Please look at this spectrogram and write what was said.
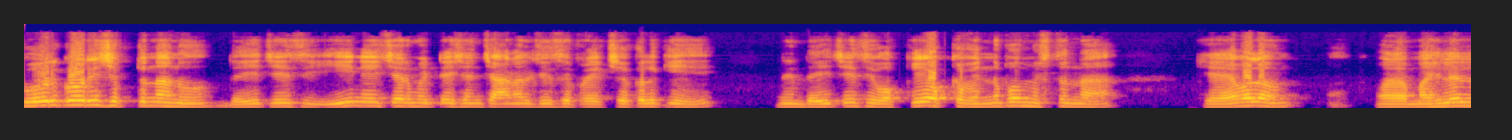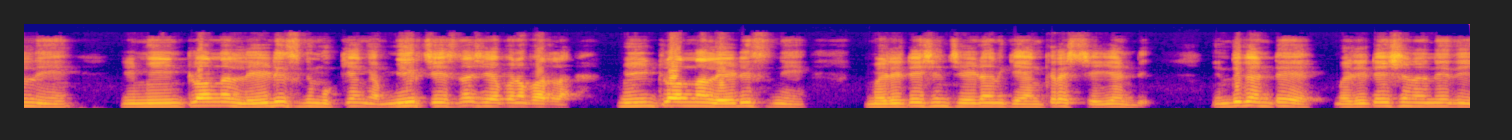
కోరి కోరి చెప్తున్నాను దయచేసి ఈ నేచర్ మెడిటేషన్ ఛానల్ చూసే ప్రేక్షకులకి నేను దయచేసి ఒకే ఒక్క విన్నపం ఇస్తున్నా. కేవలం మహిళల్ని మీ ఇంట్లో ఉన్న లేడీస్ని ముఖ్యంగా మీరు చేసినా చేపన పర్లా మీ ఇంట్లో ఉన్న లేడీస్ని మెడిటేషన్ చేయడానికి ఎంకరేజ్ చేయండి ఎందుకంటే మెడిటేషన్ అనేది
